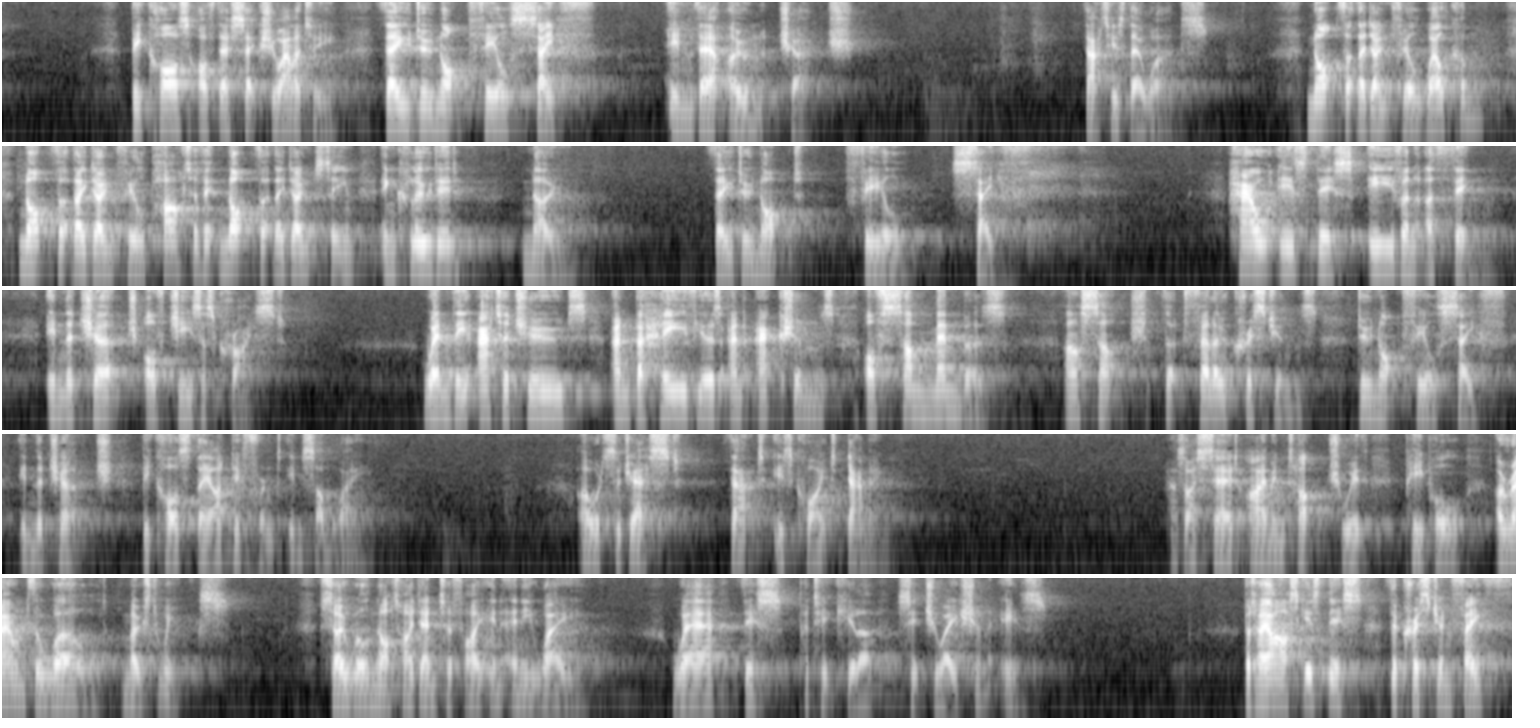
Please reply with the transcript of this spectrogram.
Because of their sexuality, they do not feel safe in their own church. That is their words. Not that they don't feel welcome, not that they don't feel part of it, not that they don't seem included. No, they do not feel safe. How is this even a thing in the church of Jesus Christ? When the attitudes and behaviours and actions of some members are such that fellow Christians do not feel safe in the church because they are different in some way. I would suggest that is quite damning. As I said, I am in touch with people around the world most weeks so will not identify in any way where this particular situation is. But I ask, is this the Christian faith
